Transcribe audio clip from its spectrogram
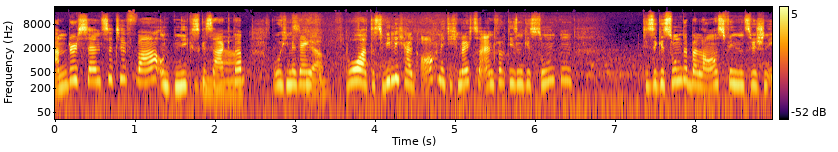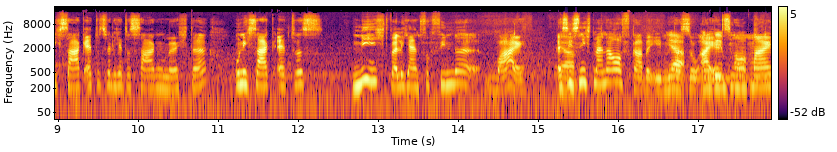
undersensitive war und nichts gesagt habe, wo ich mir denke, boah, das will ich halt auch nicht. Ich möchte so einfach diesen gesunden, diese gesunde Balance finden zwischen ich sage etwas, weil ich etwas sagen möchte und ich sage etwas nicht, weil ich einfach finde, why? Es Ja. ist nicht meine Aufgabe eben, Ja, das so, I, it's not my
